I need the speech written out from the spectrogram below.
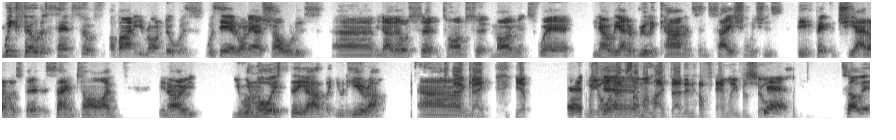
we felt a sense of, Auntie Rhonda was was there on our shoulders. Um, you know, there were certain times, certain moments where, you know, we had a really calming sensation, which is the effect that she had on us. But at the same time, you know, you wouldn't always see her, but you'd hear her. Um, okay. Yep. And, we all have um, someone like that in our family for sure. Yeah. So it,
